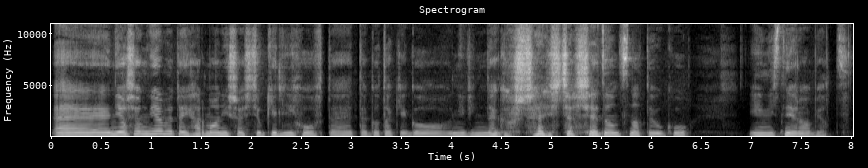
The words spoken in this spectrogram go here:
E, nie osiągniemy tej harmonii sześciu kielichów, te, tego takiego niewinnego szczęścia, siedząc na tyłku i nic nie robiąc,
